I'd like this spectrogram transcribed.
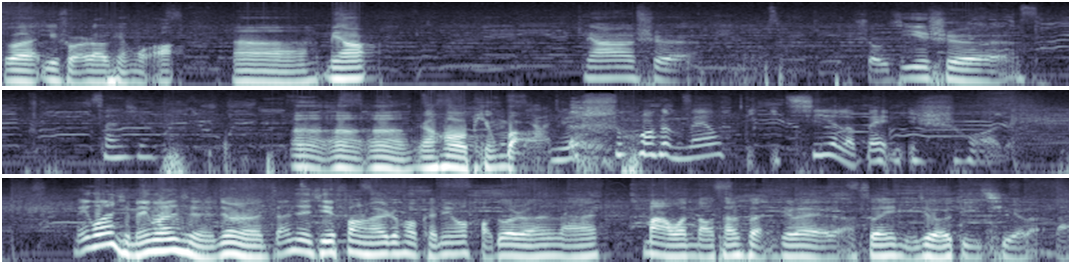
对，一水儿的苹果。呃，喵儿，喵儿是手机是，三星，嗯嗯嗯，然后平板儿感觉说的没有底气了，被你说的。没关系，没关系，就是咱这期放出来之后，肯定有好多人来骂我脑残粉之类的，所以你就有底气了。来，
